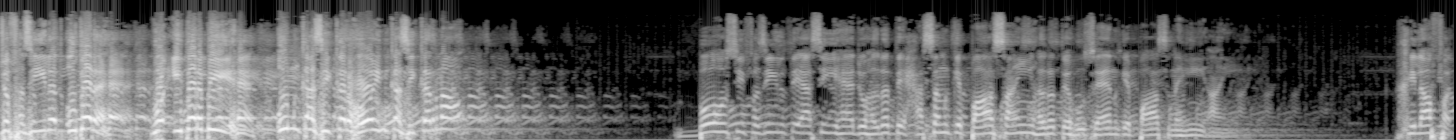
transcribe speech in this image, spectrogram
जो फजीलत उधर है, वो इधर भी है। उनका ज़िक्र हो, इनका ज़िक्र ना हो। बहुत सी फजीलतें ऐसी हैं जो हज़रत हसन के पास आई, हज़रत हुसैन के पास नहीं आई। खिलाफत।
